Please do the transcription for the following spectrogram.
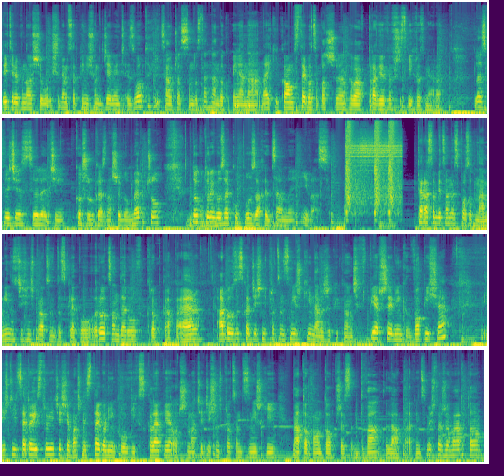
Retail wynosił 759 zł i cały czas są dostępne do kupienia na Nike.com. Z tego co patrzyłem chyba prawie we wszystkich rozmiarach. Dla zwycięzcy leci koszulka z naszego merchu, do którego zakupu zachęcamy i Was. Teraz obiecany sposób na minus 10% do sklepu rootsonderoof.pl. Aby uzyskać 10% zniżki należy kliknąć w pierwszy link w opisie. Jeśli zarejestrujecie się właśnie z tego linku w ich sklepie, otrzymacie 10% zniżki na to konto przez 2 lata, więc myślę, że warto,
